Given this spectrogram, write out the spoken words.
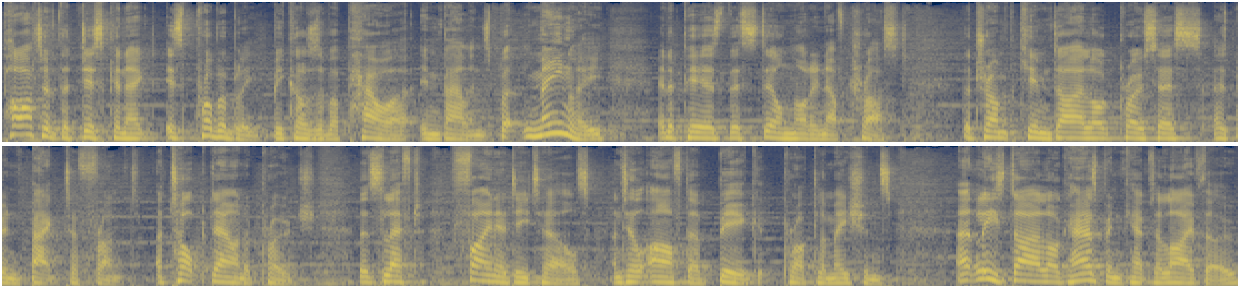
Part of the disconnect is probably because of a power imbalance, but mainly it appears there's still not enough trust. The Trump Kim dialogue process has been back to front, a top down approach that's left finer details until after big proclamations. At least dialogue has been kept alive, though,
